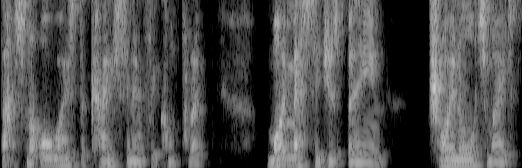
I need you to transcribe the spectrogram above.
that's not always the case in every company. My message has been try and automate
